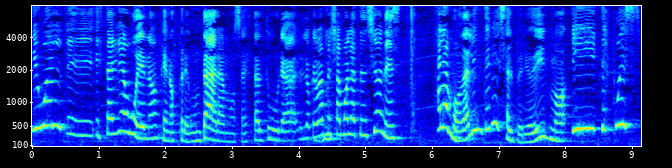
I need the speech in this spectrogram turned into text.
Igual eh, estaría bueno que nos preguntáramos a esta altura, lo que más me llamó la atención es, ¿a la moda le interesa el periodismo? Y después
